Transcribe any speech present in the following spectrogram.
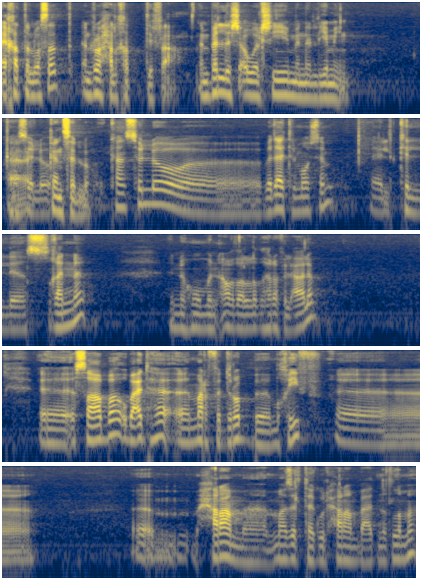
إيه، خط الوسط. نروح على خط الدفاع. نبلش أول شيء من اليمين. كانسلو آه كانسلو كانسلو آه، بداية الموسم الكل غنى إنه هو من أفضل الأظهرة في العالم. إصابة وبعدها آه، مر في دروب مخيف. حرام ما زلت أقول حرام بعد نظلمه.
